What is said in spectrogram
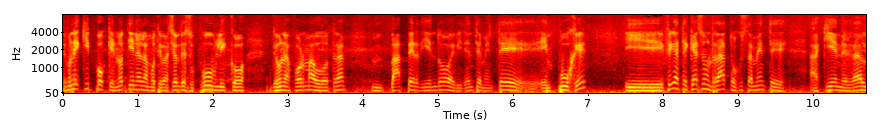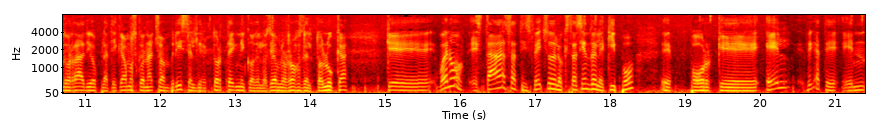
Un equipo que no tiene la motivación de su público, de una forma u otra, va perdiendo evidentemente empuje y fíjate que hace un rato, justamente aquí en el Heraldo Radio, platicamos con Nacho Ambriz, el director técnico de los Diablos Rojos del Toluca, que, bueno, está satisfecho de lo que está haciendo el equipo, eh, porque él, fíjate, en,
